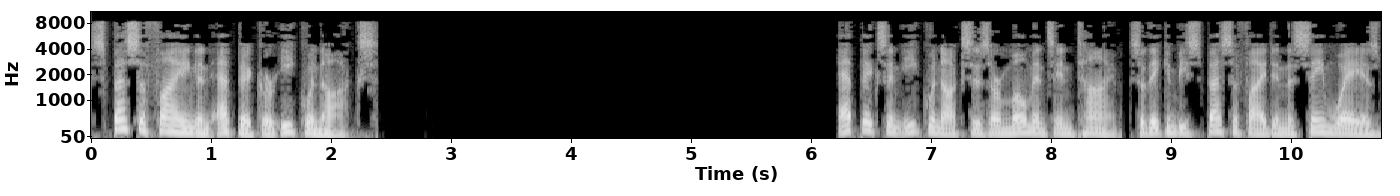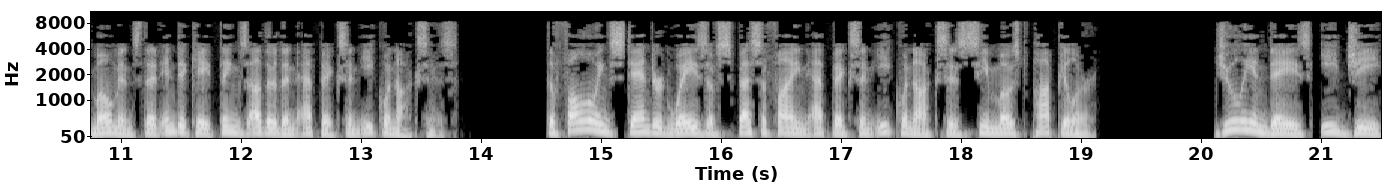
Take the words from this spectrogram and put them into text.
Specifying an epoch or equinox Epochs and equinoxes are moments in time, so they can be specified in the same way as moments that indicate things other than epochs and equinoxes. The following standard ways of specifying epochs and equinoxes seem most popular. Julian days, e.g.,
